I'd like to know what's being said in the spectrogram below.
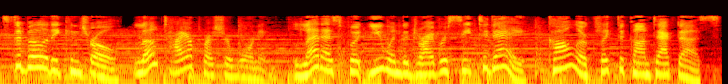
stability control, low tire pressure warning. Let us put you in the driver's seat today. Call or click to contact us.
